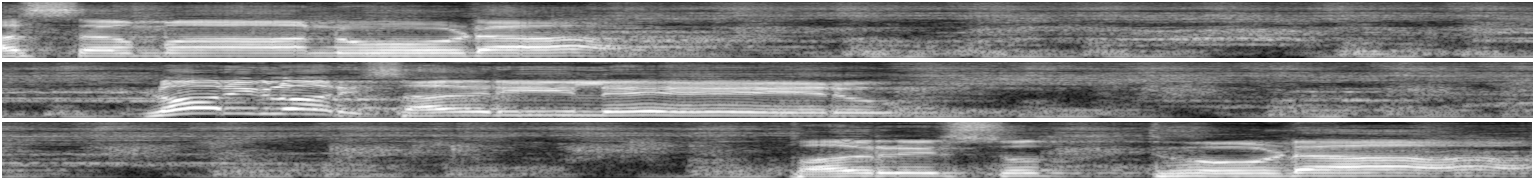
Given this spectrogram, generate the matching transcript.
అసమానుడా. Glory glory. సరిలేరు. పరిశుద్ధుడా.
